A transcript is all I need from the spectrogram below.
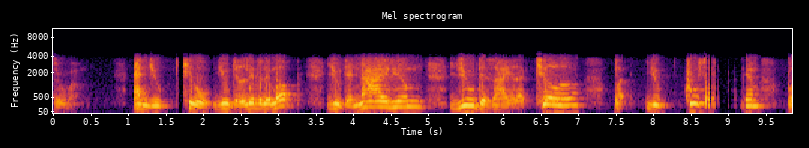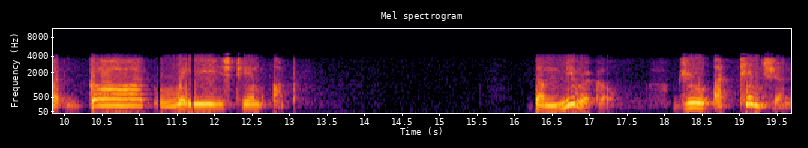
through him. And you killed, you delivered him up, you denied him, you desired a killer, but you crucified him, but God raised him up. The miracle drew attention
